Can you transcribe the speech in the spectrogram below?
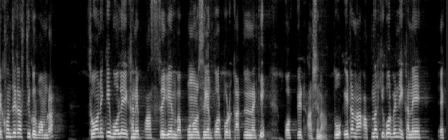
এখন যে কাজটি করব আমরা সো অনেকেই বলে এখানে পাঁচ সেকেন্ড বা পনেরো সেকেন্ড পর পর কাটলে নাকি কপিরেট আসে না। তো এটা না, আপনার কি করবেন, এখানে এক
